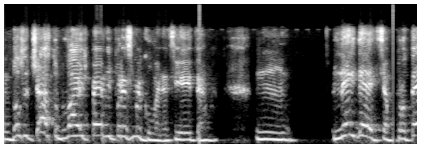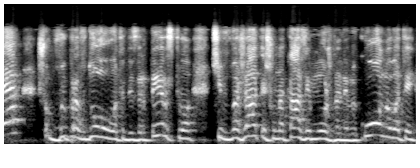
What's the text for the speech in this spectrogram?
досить часто бувають певні пересмикування цієї теми. Не йдеться про те, щоб виправдовувати дезертирство, чи вважати, що накази можна не виконувати,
